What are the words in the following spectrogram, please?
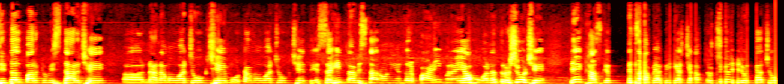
શીતલ પાર્ક વિસ્તાર છે. નાના મવા ચોક છે, મોટા મવા ચોક છે. તે સહિતના વિસ્તારોની અંદર પાણી ભરાયા હોવાના દ્રશ્યો છે. તે ખાસ કરીને સામે આવી રહ્યા છે. આ દ્રશ્યો રહ્યા છો.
